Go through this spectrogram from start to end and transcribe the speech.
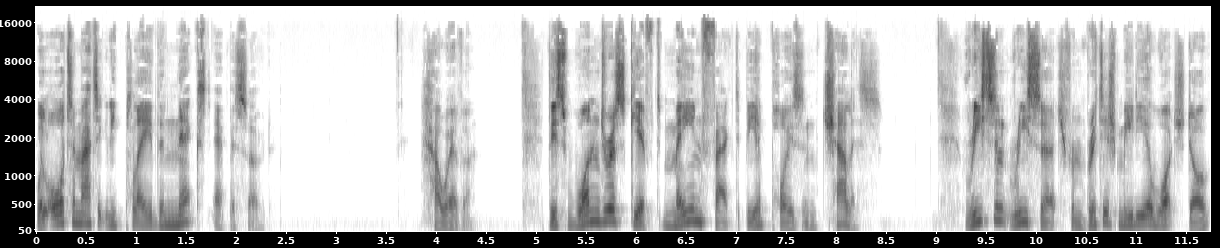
will automatically play the next episode. However, this wondrous gift may in fact be a poisoned chalice. Recent research from British media watchdog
